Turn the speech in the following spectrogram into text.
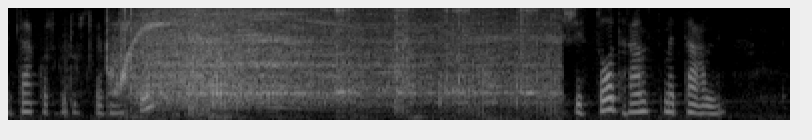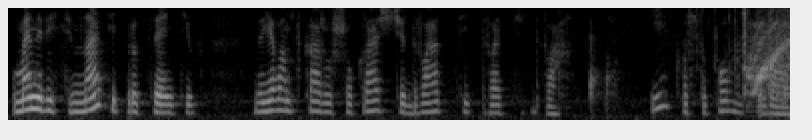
І також буду взбивати. 600 грам сметани. У мене 18%, Ну, я вам скажу, що краще 20-22. І поступово впливаю.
